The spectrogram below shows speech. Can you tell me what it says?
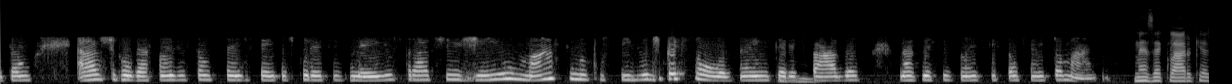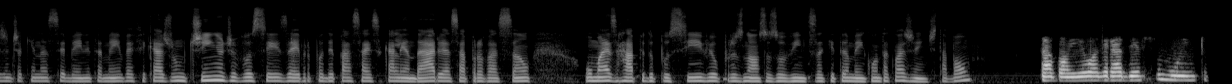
então as divulgações estão sendo feitas por esses meios para atingir o máximo possível de pessoas né, interessadas uhum. nas decisões que estão sendo tomadas. Mas é claro que a gente aqui na CBN também vai ficar juntinho de vocês aí para poder passar esse calendário, essa aprovação o mais rápido possível para os nossos ouvintes aqui também. Conta com a gente, tá bom? Tá bom, eu agradeço muito,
